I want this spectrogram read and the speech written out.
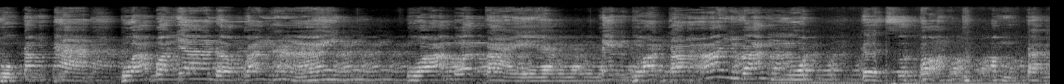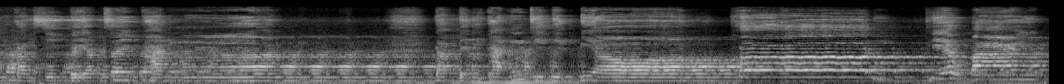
ผูกกำพาผัวบ่ยาดอกวังหายผัวบ่ตายแม่นผัวตายวางหมด เกิดสุดพร้อมพร้อมกันกันสิเปรียบใส่พันก็เป็นขันที่บิดเบี้ยว บาย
